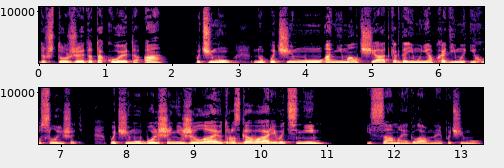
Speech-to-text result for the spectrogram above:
«Да что же это такое-то, а? Почему? Ну почему они молчат, когда ему необходимо их услышать? Почему больше не желают разговаривать с ним? И самое главное, почему?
